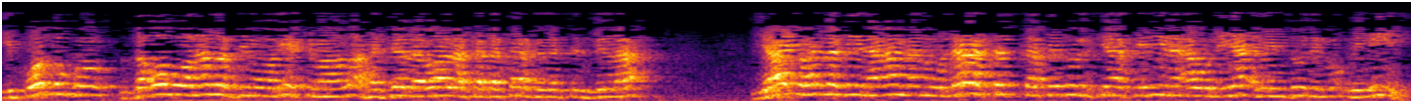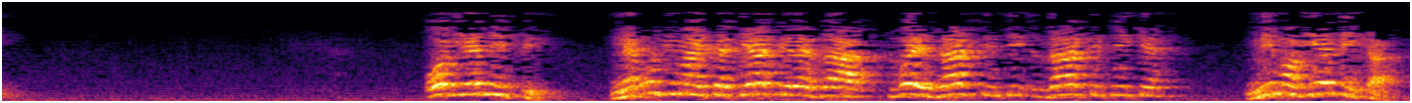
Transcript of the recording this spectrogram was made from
I podlogu za ovo nalazimo u riječima Allaha Đelevala kada kaže ne se zbila Ja juha alladina amanu la tattakidu l-kafirina awlija min duni mu'minin. O vjernici, ne uzimajte kafire za svoje zaštitnike mimo vjernika.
